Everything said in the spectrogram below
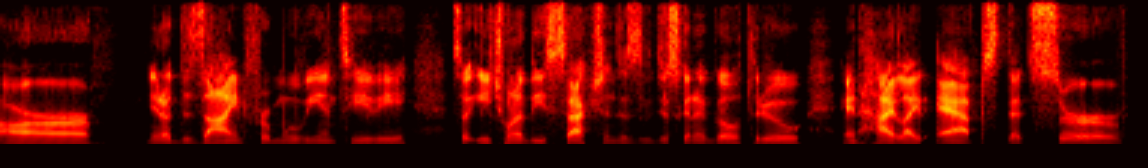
are you know designed for movie and TV. So each one of these sections is just going to go through and highlight apps that serve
